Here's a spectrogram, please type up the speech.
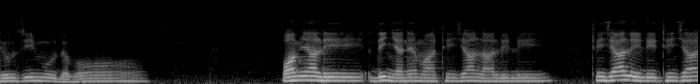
ယူစည်းမှုသဘောပွားများလေအသိဉာဏ်ထဲမှာထင်ရှားလာလေလေထင်ရှားလေလေထင်ရှား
